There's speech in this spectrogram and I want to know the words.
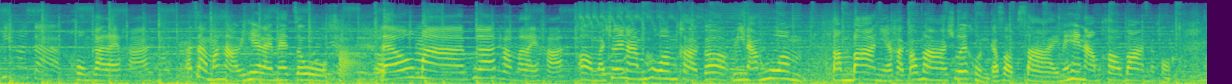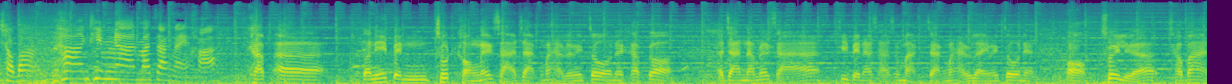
พี่มาจากโครงการอะไรคะ มาจากมหาวิทยาลัยแม่โจ้ค่ะ แล้วมาำอะไรคะ ออกมาช่วยน้ำท่วมค่ะ ก็มีน้ำท่วมตามบ้านเนี่ยค่ะ ก็มาช่วยขนกระสอบทรายไม่ให้น้ำเข้าบ้านของชาวบ้าน ทางทีมงานมาจากไหนคะ ครับเอ่อตอนนี้เป็นชุดของนักศึกษาจากมหาวิทยาลัยแม่โจ้นะครับ ก็อาจารย์นำนักศึกษาที่เป็นอาสาสมัครจากมหาวิทยาลัยแม่โจ้เนี่ยออกช่วยเหลือชาวบ้าน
